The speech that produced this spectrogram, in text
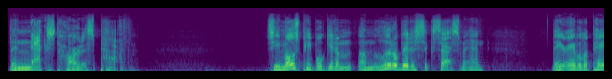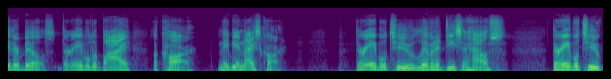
the next hardest path. See, most people get a, a little bit of success, man. They are able to pay their bills. They're able to buy a car, maybe a nice car. They're able to live in a decent house. They're able to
